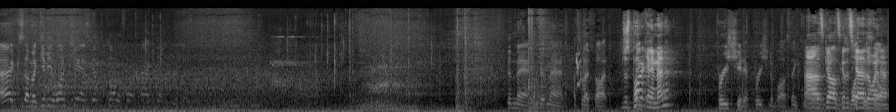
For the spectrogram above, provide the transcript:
X, I'm gonna give you one chance. Get the it backs up. Good man, good man. That's what I thought. Just parking it, man. Appreciate it, appreciate it, boss. Thank you. Ah, let's go. Let's get this guy out of the way now.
